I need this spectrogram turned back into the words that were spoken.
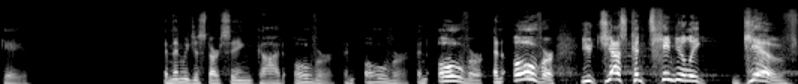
Gave. And then we just start seeing God over and over and over and over. You just continually give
